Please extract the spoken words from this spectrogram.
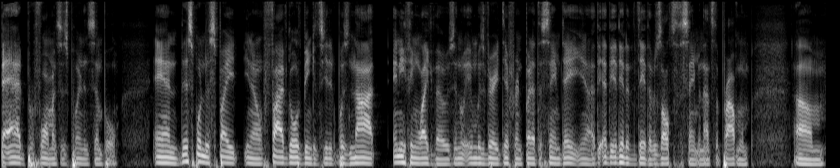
bad performances, plain and simple. And this one, despite you know five goals being conceded, was not anything like those, and, and was very different. But at the same day, you know, at the, at the end of the day, the result's the same, and that's the problem. Um,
